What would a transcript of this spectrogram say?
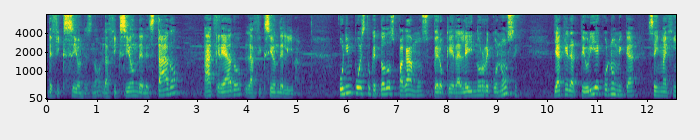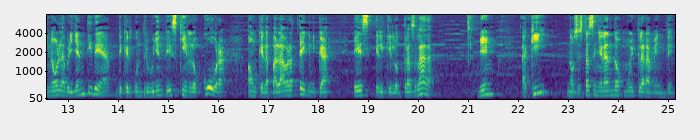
de ficciones, ¿no? La ficción del Estado ha creado la ficción del IVA. Un impuesto que todos pagamos, pero que la ley no reconoce, ya que la teoría económica se imaginó la brillante idea de que el contribuyente es quien lo cobra, aunque la palabra técnica es el que lo traslada. Bien, aquí nos está señalando muy claramente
